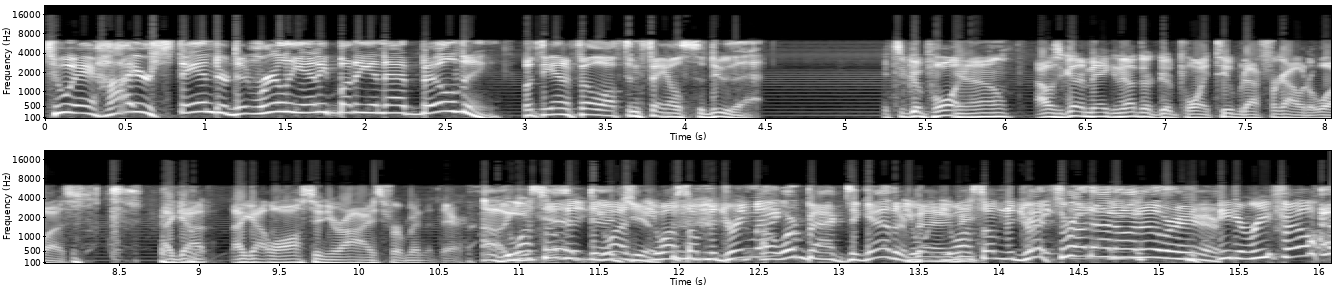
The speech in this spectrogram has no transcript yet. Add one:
to a higher standard than really anybody in that building. But the NFL often fails to do that. It's a good point. You know? I was going to make another good point too, but I forgot what it was. I got I got lost in your eyes for a minute there. Oh, you, you want did, something? You didn't want, you? you want something to drink, man? Oh, we're back together, you, baby. you want something to drink? Hey, throw that on over here. Need a refill?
